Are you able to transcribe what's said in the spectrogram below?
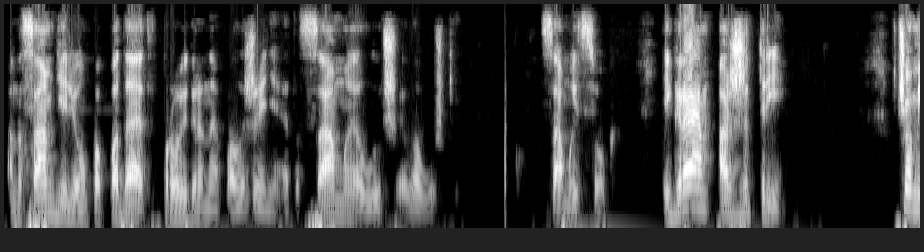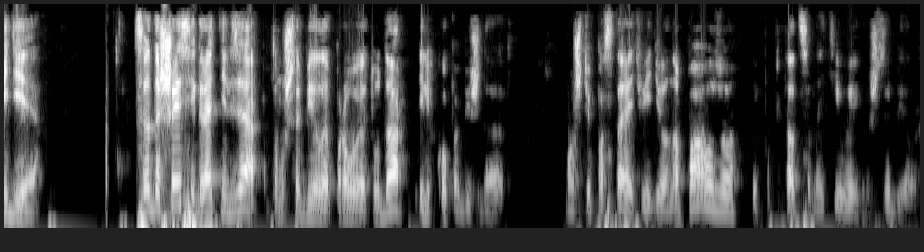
а на самом деле он попадает в проигранное положение. Это самые лучшие ловушки. Самый сок. Играем hg3. В чем идея? cd6 играть нельзя, потому что белые проводят удар и легко побеждают. Можете поставить видео на паузу и попытаться найти выигрыш за белых.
